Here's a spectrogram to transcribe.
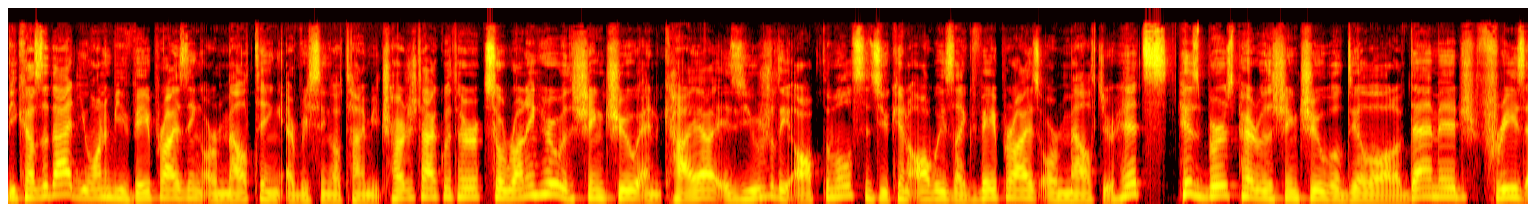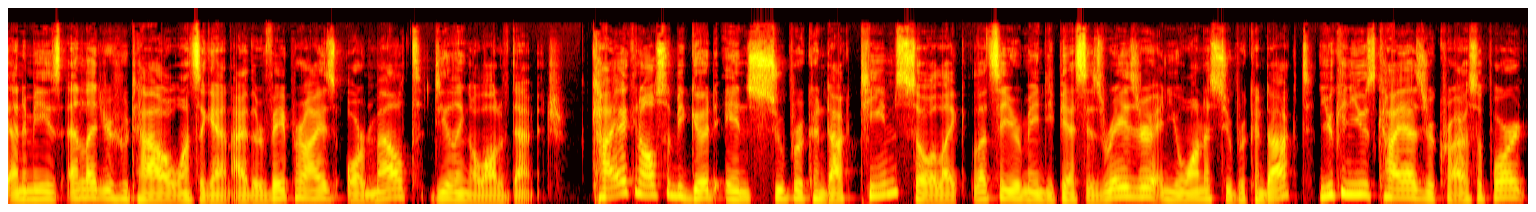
Because of that, you want to be vaporizing or melting every single time you charge attack with her. So running her with Xingqiu and Kaya is usually optimal since you can always like vaporize or melt your hits. His burst paired with Xingqiu will deal a lot of damage, freeze enemies, and let your Hu Tao once again either vaporize or melt, dealing a lot of damage. Kaya can also be good in superconduct teams. So like, let's say your main DPS is Razor and you want to superconduct. You can use Kaya as your cryo support.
